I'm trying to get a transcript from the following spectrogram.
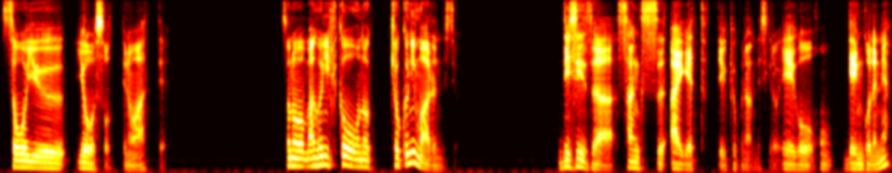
そういう要素っていうのはあってそのマグニフィコーの曲にもあるんですよ。This is a Thanks I Get っていう曲なんですけど、英語、言語でね。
